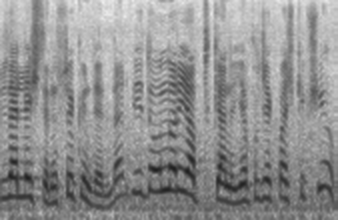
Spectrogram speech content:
güzelleştirin, sökün dediler. Biz de onları yaptık yani. Yapılacak başka bir şey yok.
